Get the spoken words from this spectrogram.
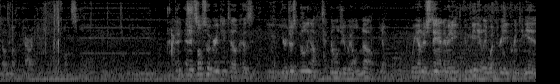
tells you about the characters, all in one small And, and it's also a great detail because you, you're just building off a technology we all know. Yep. We understand, I mean, immediately what 3D printing is,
